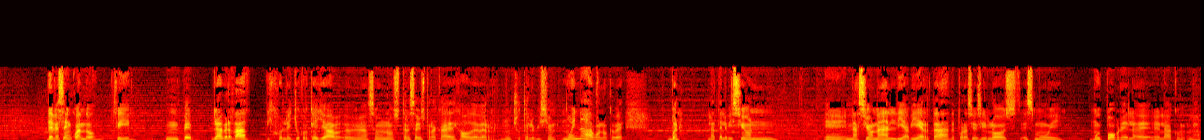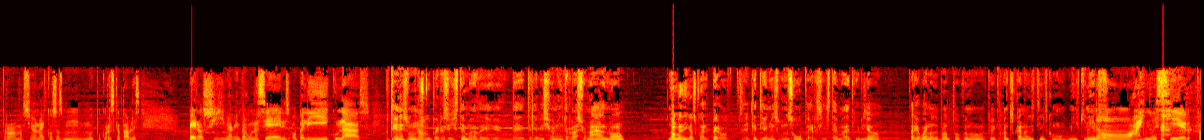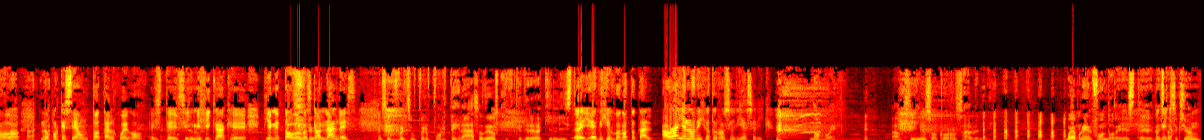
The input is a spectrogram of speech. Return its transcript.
De vez en cuando, sí. Mm, La verdad, híjole, yo creo que ya eh, hace unos tres años para acá he dejado de ver mucho televisión. No hay nada bueno que ver. Bueno, la televisión eh, nacional y abierta, por así decirlo, es, es muy, muy pobre la, la- la programación. Hay cosas muy, muy poco rescatables. Pero sí, me aviento algunas series o películas. Pues tienes un No. super sistema de, de televisión internacional, ¿no? No me digas cuál, pero sé que tienes un super sistema de televisión. Estaría bueno de pronto, ¿no? ¿Qué- ¿Cuántos canales tienes? ¿Como 1500? No, ay, no es cierto. No porque sea un total juego, este, significa que tiene todos los canales. Es el super porterazo, tenemos que, que tener aquí listo. Eh, yo un dije juego total. Ahora ya lo dije tu groserías, Eric. No, bueno. Auxilio, socorro, sálvenme. Voy a poner el fondo de, este, de esta ya. sección.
